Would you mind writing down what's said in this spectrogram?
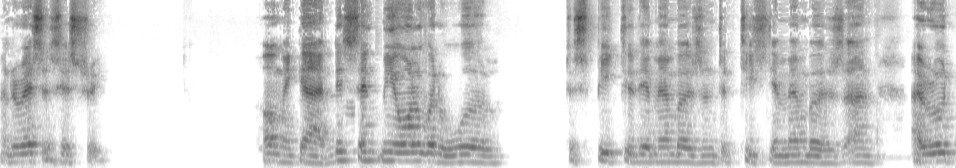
And the rest is history. Oh my God, they sent me all over the world to speak to their members and to teach their members. And I wrote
